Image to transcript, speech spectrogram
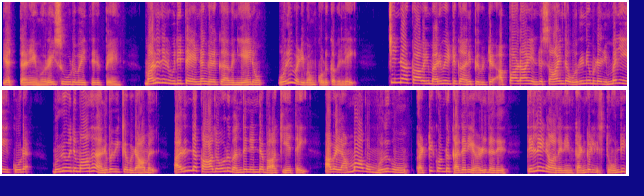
எத்தனை முறை சூடு வைத்திருப்பேன். மனதில் உதித்த எண்ணங்களுக்கு அவன் ஏனோ ஒளி வடிவம் கொடுக்கவில்லை. சின்ன அக்காவை மறுவீட்டுக்கு அனுப்பிவிட்டு அப்பாடா என்று சாய்ந்த ஒரு நிமிட நிம்மதியை கூட முழுவதுமாக அனுபவிக்க விடாமல் அருந்த காதோடு வந்து நின்ற பாக்கியத்தை அவள் அம்மாவும் முருகவும் கட்டிக்கொண்டு கதறி அழுதது. தில்லைநாதனின் கண்களில் தோன்றி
